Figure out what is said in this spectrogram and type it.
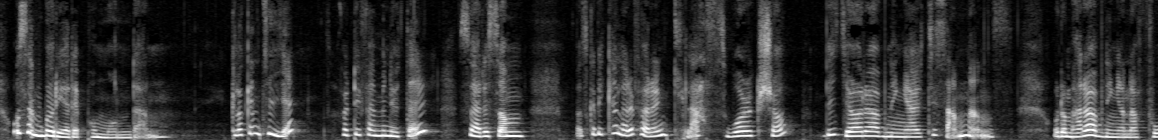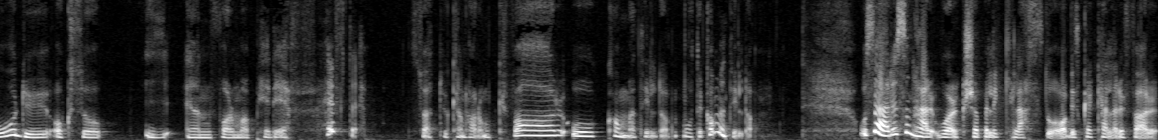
Och sen börjar det på måndagen. Klockan 10, 45 minuter, så är det som, vad ska vi kalla det för, en klassworkshop. Vi gör övningar tillsammans. Och de här övningarna får du också i en form av pdf-häfte. Så att du kan ha dem kvar och komma till dem, återkomma till dem. Och så är det sån här workshop eller klass då, vad vi ska kalla det för,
